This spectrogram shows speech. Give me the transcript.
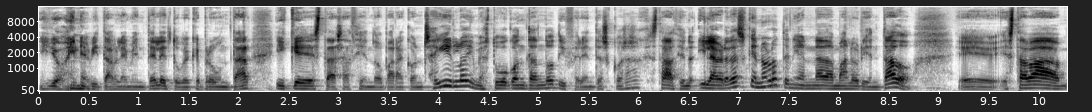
yo inevitablemente le tuve que preguntar ¿y qué estás haciendo para conseguirlo? Y me estuvo contando diferentes cosas que estaba haciendo. Y la verdad es que no lo tenían nada mal orientado. Eh, estaba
